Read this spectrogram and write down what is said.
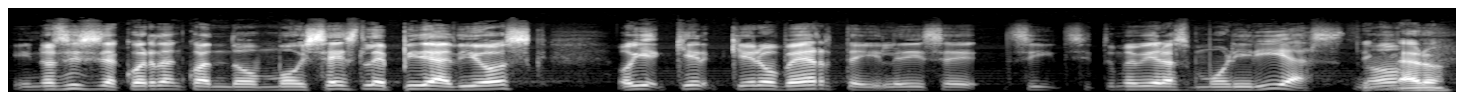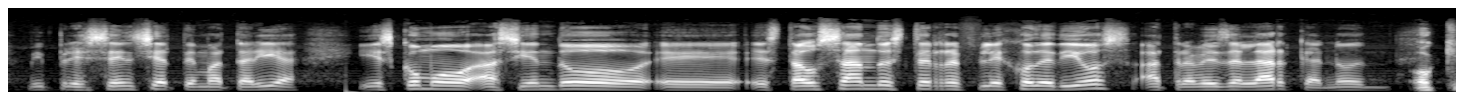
Y no sé si se acuerdan cuando Moisés le pide a Dios, oye, quiero, verte. Y le dice, si, si tú me vieras, morirías. sí, ¿no? claro. mi presencia te mataría. Y es como haciendo, eh, está usando este reflejo de Dios a través del arca, ¿no? Ok,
